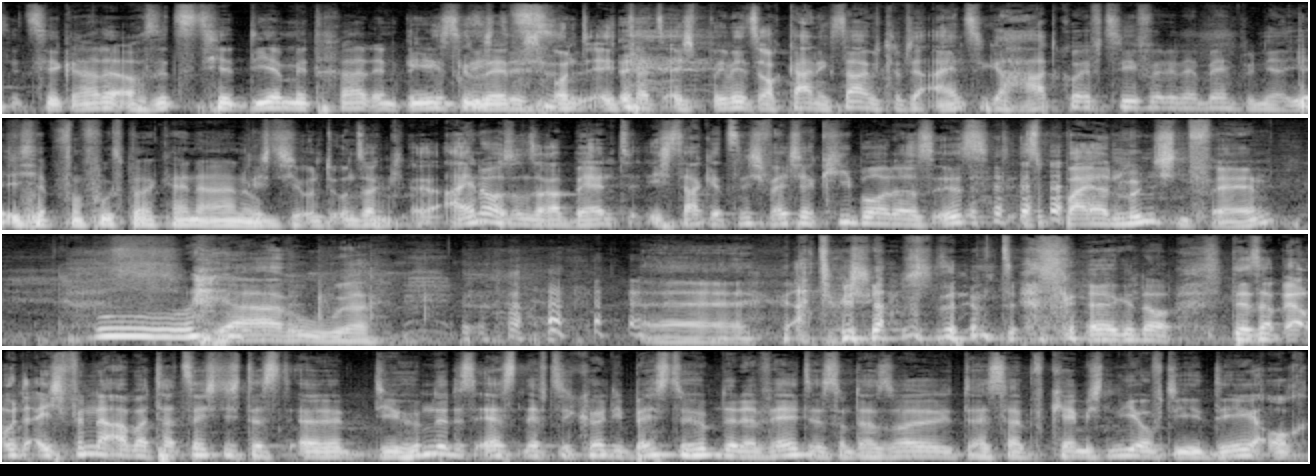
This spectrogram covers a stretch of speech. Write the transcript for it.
Sitzt hier gerade auch, sitzt hier diametral entgegengesetzt. richtig. Und äh, tatsächlich, ich will jetzt auch gar nichts sagen. Ich glaube, der einzige Hardcore-FC-Fan in der Band bin ja ich. Ich habe vom Fußball keine Ahnung. Richtig. Und unser, äh, einer aus unserer Band, ich sag jetzt nicht, welcher Keyboarder es ist, ist Bayern München-Fan. Uh. Ja, uh, äh, ja, du stimmt. Äh, genau. Deshalb, ja, und ich finde aber tatsächlich, dass äh, die Hymne des ersten FC Köln die beste Hymne der Welt ist und da soll, deshalb käme ich nie auf die Idee, auch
